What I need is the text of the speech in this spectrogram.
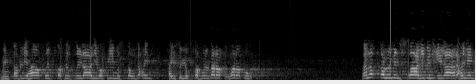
من قبلها طبق في الظلال وفي مستودع حيث يخطف البرق ورق تنقل من صالب إلى رحم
